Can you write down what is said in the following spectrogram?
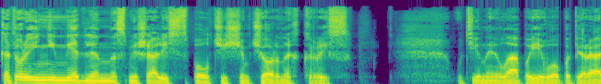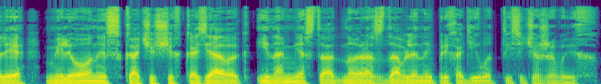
которые немедленно смешались с полчищем черных крыс. Утиные лапы его попирали миллионы скачущих козявок, и на место одной раздавленной приходило тысяча живых.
